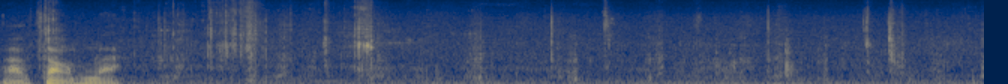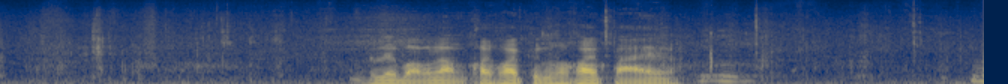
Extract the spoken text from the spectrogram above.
ฝากช่องผมละก็เลยบอกน้องค่อยๆเป็นค่อยๆไป บ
